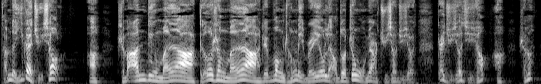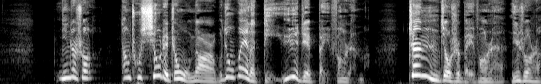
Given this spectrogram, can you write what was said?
咱们就一概取消了啊。什么安定门啊、德胜门啊，这瓮城里边也有两座真武庙，取消取消，该取消取消啊。什么？您这说了，当初修这真武庙不就为了抵御这北方人吗？朕就是北方人，您说说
